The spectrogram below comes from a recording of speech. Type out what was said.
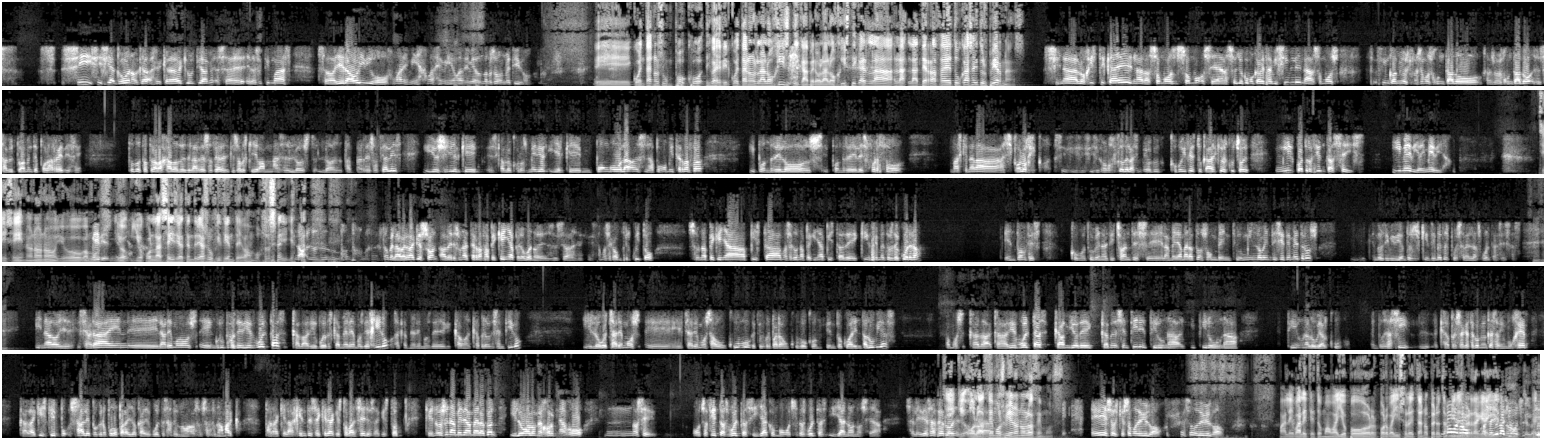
sí, sí, sí, aunque bueno, cada, vez que últimamente, o sea, en las últimas o sea, ayer a hoy digo, madre mía, madre mía, madre mía, ¿dónde nos hemos metido? Eh, cuéntanos un poco, te iba a decir, cuéntanos la logística, pero la logística es la, la, terraza de tu casa y tus piernas. Nada, logística es, nada, somos, somos, o sea, soy yo como cabeza visible, nada, somos cinco amigos que nos hemos juntado, que nos hemos juntado, o sea, virtualmente por las redes, ¿eh? Todo está trabajado desde las redes sociales, que son los que llevan más los las redes sociales, y yo soy el que, es que hablo con los medios y el que pongo la, o sea, pongo mi terraza y pondré los y pondré el esfuerzo más que nada psicológico psicológico de las como dices tú cada vez que lo escucho 1406 y media y media Sí, sí, no, no, no, yo, vamos, yo, yo con las seis ya tendría suficiente, vamos. No, no, no, no, la verdad que son, a ver, es una terraza pequeña, pero bueno, es, estamos sacando un circuito, son una pequeña pista, hemos sacado una pequeña pista de 15 metros de cuerda, entonces, como tú bien has dicho antes, eh, la media maratón son 21.097 metros, entonces dividido entre esos 15 metros, pues salen las vueltas esas. Y nada, oye, se hará en, eh, la haremos en grupos de 10 vueltas, cada 10 vueltas cambiaremos de giro, o sea, cambiaremos de, cambiaremos de sentido, y luego echaremos, eh, echaremos a un cubo, que tengo preparado un cubo con 140 alubias, vamos, cada, cada 10 vueltas cambio de, cambio de sentido y tiro una, tiro una, tiro una alubia al cubo. Entonces así, cada persona que está conmigo en casa, mi mujer, cada X tiempo sale, porque no puedo parar yo cada vez vueltas a hacer una, hacer una marca, para que la gente se crea que esto va en serio, o sea, que esto, que no es una media maratón y luego a lo mejor me hago, mm, no sé, 800 vueltas y ya como 800 vueltas y ya no, no, o sea, o sea la idea es hacerlo. o lo hacemos bien o no lo hacemos. Eso es que somos de Bilbao, somos de Bilbao. Vale, vale, te tomaba yo por, por Vallisoletano, pero también es verdad que hay... No, que lo.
